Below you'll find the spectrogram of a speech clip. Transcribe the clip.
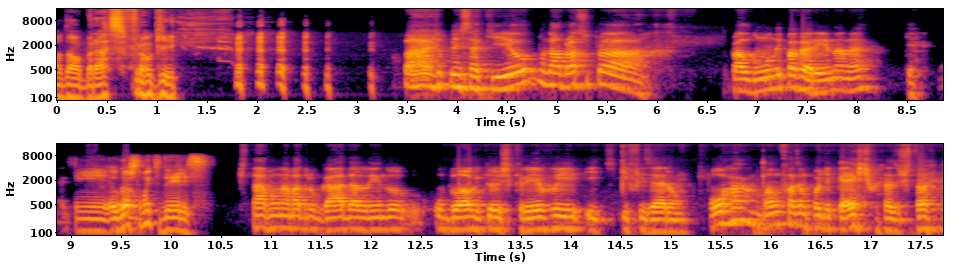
Mandar um abraço para alguém? Paz, deixa eu pensar aqui. Eu mandar um abraço para para Luna e para Verena, né? Sim, eu gosto muito deles. Estavam na madrugada lendo o blog que eu escrevo e, e, e fizeram, porra, vamos fazer um podcast com essas histórias.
